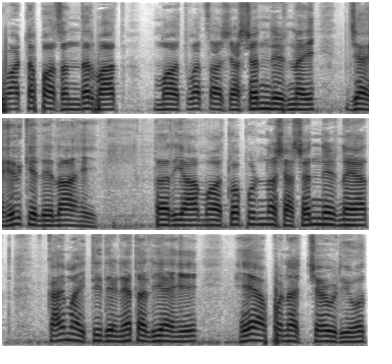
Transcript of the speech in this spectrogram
वाटपासंदर्भात महत्त्वाचा शासन निर्णय जाहीर केलेला आहे. तर या महत्त्वपूर्ण शासन निर्णयात काय माहिती देण्यात आली आहे हे आपण आजच्या व्हिडिओत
